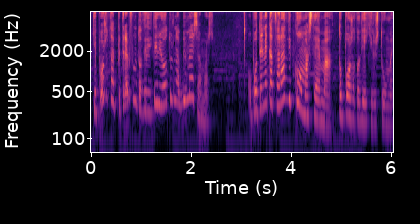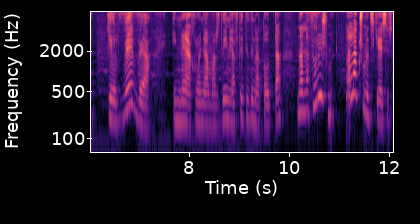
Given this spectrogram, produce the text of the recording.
και πόσο θα επιτρέψουμε το δηλητήριό τους να μπει μέσα μας. Οπότε είναι καθαρά δικό μας θέμα το πώς θα το διαχειριστούμε. Και βέβαια η νέα χρονιά μας δίνει αυτή τη δυνατότητα να αναθεωρήσουμε, να αλλάξουμε τις σχέσεις,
